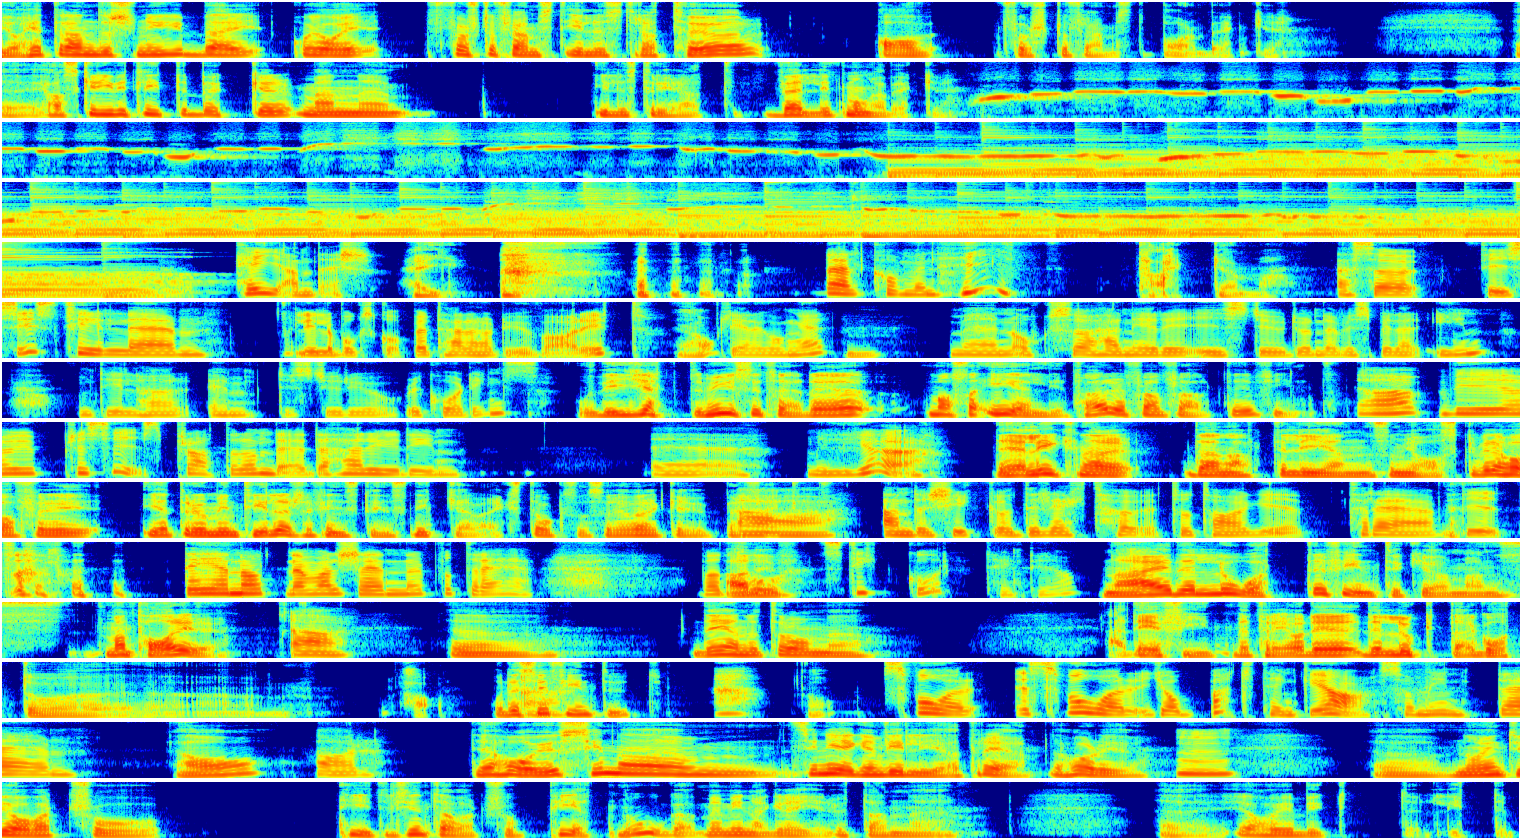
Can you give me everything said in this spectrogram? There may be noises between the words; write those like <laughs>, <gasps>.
Jag heter Anders Nyberg och jag är först och främst illustratör av först och främst barnböcker. Eh, jag har skrivit lite böcker men eh, illustrerat väldigt många böcker. Hej Anders! Hej! <laughs> Välkommen hit! Tack Emma! Alltså fysiskt till eh, Lilla Bokskåpet. Här har du ju varit Ja. flera gånger. Mm. Men också här nere i studion där vi spelar in. Som tillhör Empty Studio Recordings. Och det är jättemysigt här. Det är massa elgitarrer framförallt. Det är fint. Ja, vi har ju precis pratat om det. Det här är ju din eh, miljö. Det liknar den ateljén som jag skulle vilja ha för i, ett rum intill här så finns det en snickarverkstad också så det verkar ju perfekt. Ja, Anders gick och direkt tog tag i träbit. <laughs> det är något när man känner på trä. Vadå? Ja, det- Stickor, tänkte jag. Nej, det låter fint tycker jag. Man, man tar i det. Ja, Eh, det är en utav de... eh, Ja, det är fint med trä och det, det luktar gott och, eh, ja, och det ser Ja. fint ut. Svår, svårjobbat tänker jag. Som inte Ja, har... det har ju sina, sin egen vilja, trä. Det har det ju. Mm. Uh, nu har inte jag varit så hittills inte varit så petnoga med mina grejer utan eh, eh, jag har ju byggt lite,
